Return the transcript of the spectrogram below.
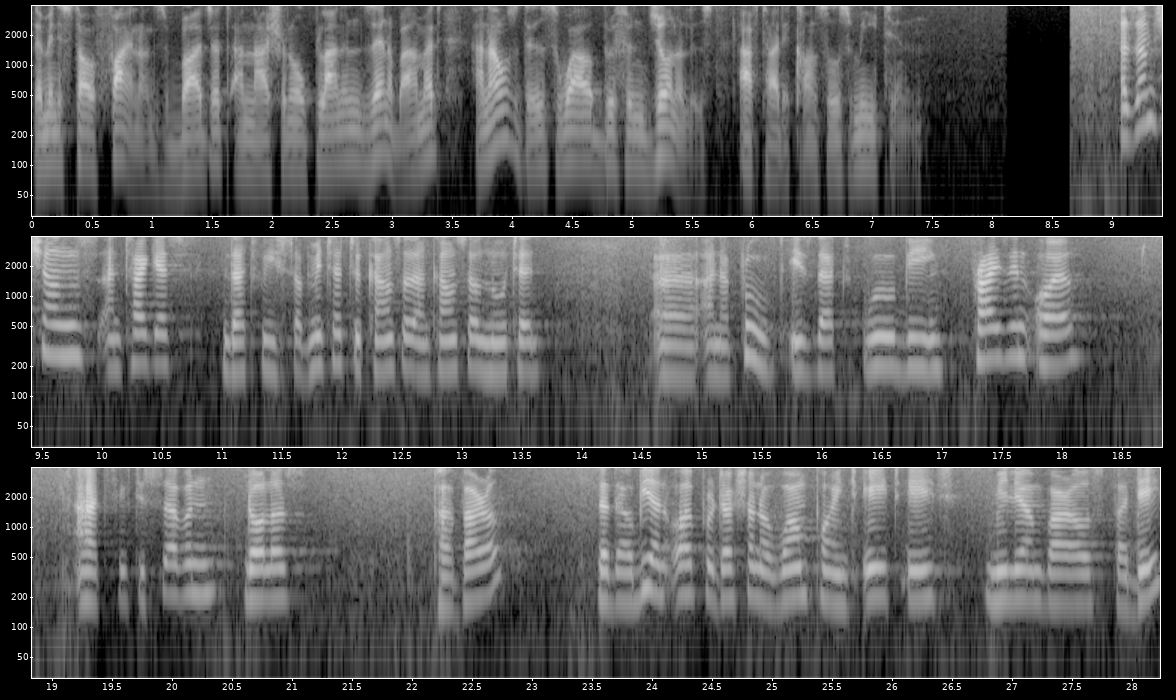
The Minister of Finance, Budget and National Planning, Zainab Ahmed, announced this while briefing journalists after the Council's meeting. Assumptions and targets that we submitted to Council and Council noted uh, and approved is that we'll be pricing oil at $57 per barrel, that there will be an oil production of 1.88 million barrels per day,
